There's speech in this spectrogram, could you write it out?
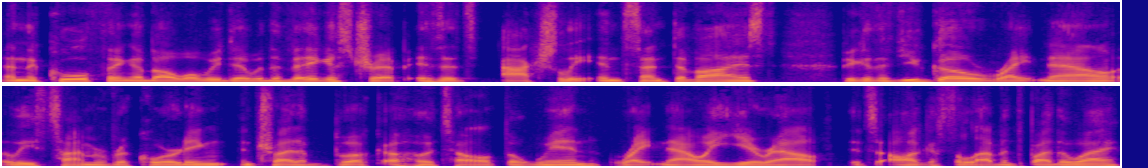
And the cool thing about what we did with the Vegas trip is it's actually incentivized because if you go right now, at least time of recording, and try to book a hotel at the Wynn right now, a year out, it's August 11th, by the way.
